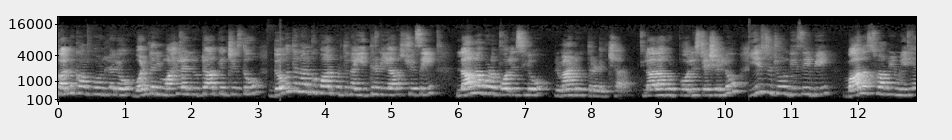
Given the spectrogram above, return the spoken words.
కల్లు కాంపౌండ్లలో ఒంటరి మహిళలను టార్గెట్ చేస్తూ దొంగతనాలకు పాల్పడుతున్న ఇద్దరిని అరెస్ట్ చేసి లాలాగూడ పోలీసులు రిమాండ్కు తరలించారు. లాలాగూడ్ పోలీస్ స్టేషన్లో east zone DCP Balaswamy media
